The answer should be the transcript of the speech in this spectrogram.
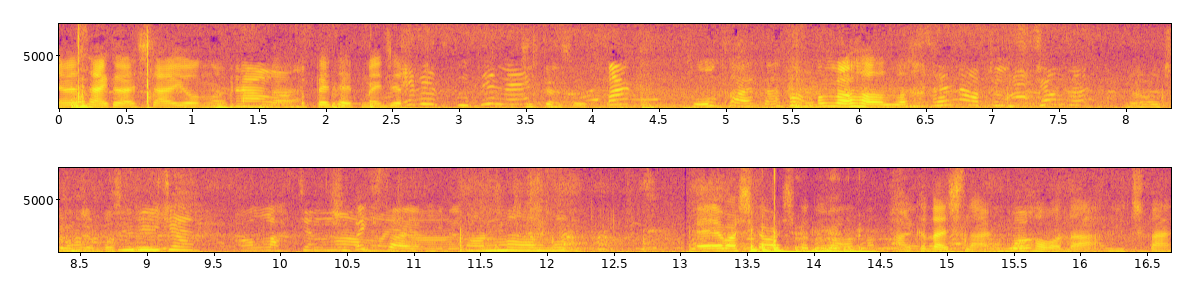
Evet arkadaşlar yolun ortasında sohbet etmece. Soğuk zaten. Allah Allah. Sen ne yapacaksın? Uçacak mı? Ben oturamayacağım. Yürüyeceğim. Allah canını Şuradaki alma ya. Canımı alma. Ee, başka başka dua anlat. Arkadaşlar bu havada lütfen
